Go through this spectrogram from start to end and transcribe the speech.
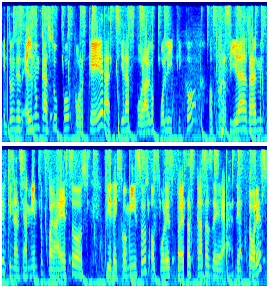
Entonces él nunca supo por qué era, si era por algo político o por si era realmente financiamiento para estos fideicomisos o por para estas casas de, actores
